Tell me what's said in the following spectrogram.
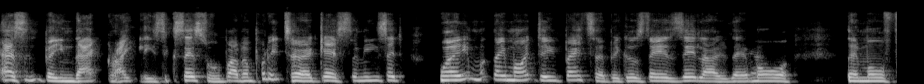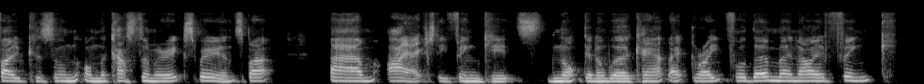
hasn't been that greatly successful. But I put it to our guest, and he said, well, they might do better because they're Zillow. They're more they're more focused on on the customer experience. But um, I actually think it's not going to work out that great for them, and I think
